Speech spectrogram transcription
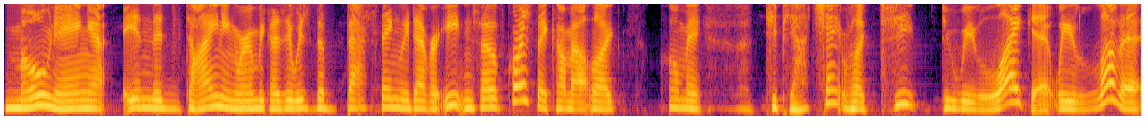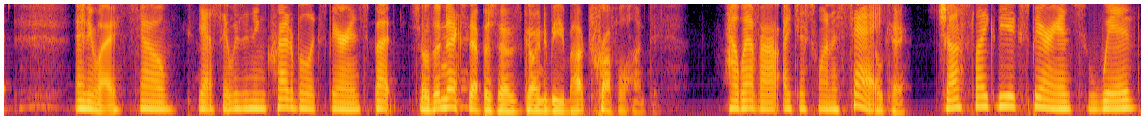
moaning in the dining room because it was the best thing we'd ever eaten. So, of course, they come out like, Come ti piace? We're like, do we like it? We love it. Anyway, so yes, it was an incredible experience. But So the next episode is going to be about truffle hunting. however, I just want to say, Okay. just like the experience with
